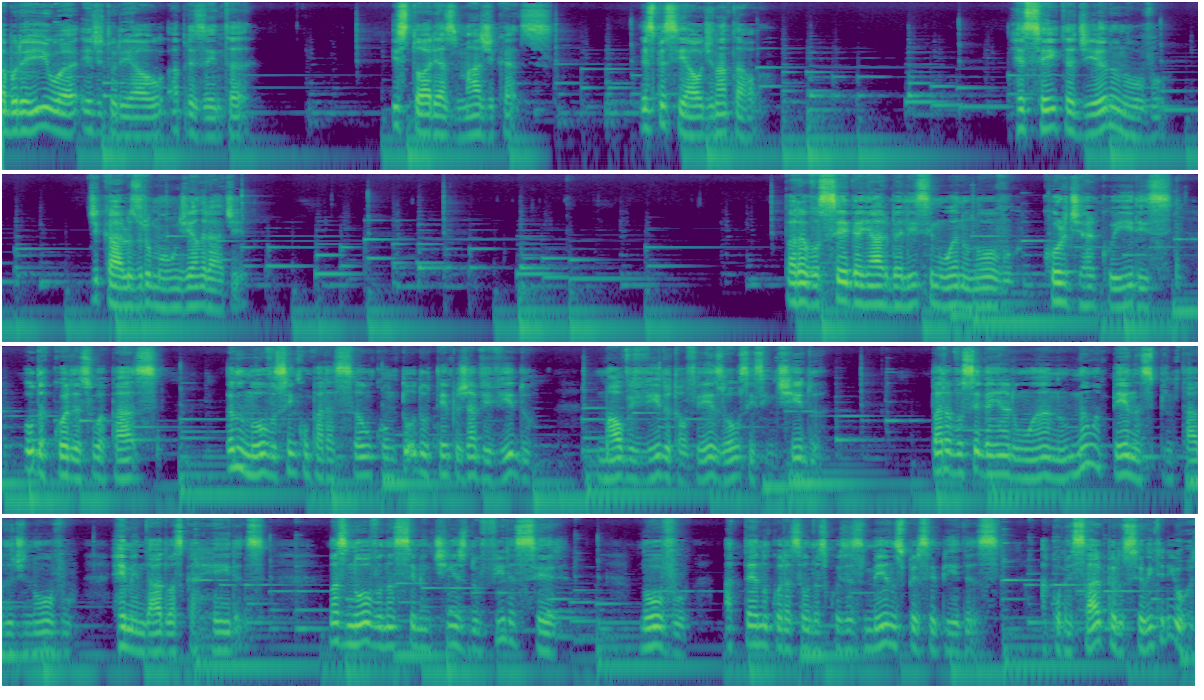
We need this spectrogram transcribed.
Kabureiwa Editorial apresenta Histórias Mágicas Especial de Natal. Receita de Ano Novo de Carlos Drummond de Andrade. Para você ganhar belíssimo ano novo, cor de arco-íris ou da cor da sua paz, ano novo sem comparação com todo o tempo já vivido, mal vivido talvez ou sem sentido, para você ganhar um ano não apenas pintado de novo, remendado às carreiras, mas novo nas sementinhas do vir a ser, novo até no coração das coisas menos percebidas, a começar pelo seu interior.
